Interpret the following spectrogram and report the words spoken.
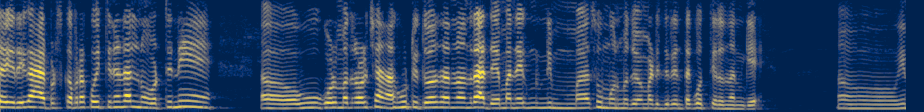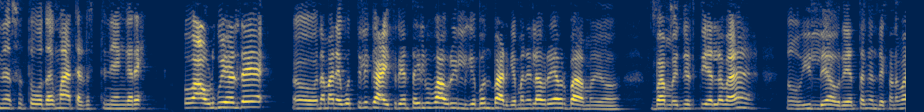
ಡೈರಿಗೆ ಆಡ್ಬಿಡ್ಸ್ಕೊಬರಕ್ಕೆ ಹೋಗ್ತೀನಿ ನಾನು ನೋಡ್ತೀನಿ. ಹೂಗಳು ಮಾತ್ರ ಅವಳು ಚೆನ್ನಾಗಿ ಹುಟ್ಟಿದ್ದು ಅಂದ್ರೆ ಅದೇ ಮನೆಗೆ ನಿಮ್ಮ ಸುಮ್ಮನ ಮದುವೆ ಮಾಡಿದಿರಿ ಅಂತ ಗೊತ್ತಿಲ್ಲ ನನಗೆ. ಇನ್ನೊಂದ್ಸತಿ ಹೋದಾಗ ಮಾತಾಡಿಸ್ತೀನಿ ಹೆಂಗಾರೆ. ಅವಳಿಗೂ ಹೇಳ್ದೆ ನಮ್ಮ ಮನೆ ಗೊತ್ತಿಲ್ಲ ಗಾಯತ್ರಿ ಅಂತ ಇಲ್ವಾ? ಅವ್ರು ಇಲ್ಲಿಗೆ ಬಂದು ಬಾಡಿಗೆ ಮನೇಲಿ ಅವ್ರೆ ಅವ್ರು ಬಾಮ ಬಾಂಬೆ ನಿರ್ತಿಯಲ್ಲವ ಇಲ್ಲೇ ಅವ್ರೆ ಅಂತ ಗಂದೆ ಕಣವ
